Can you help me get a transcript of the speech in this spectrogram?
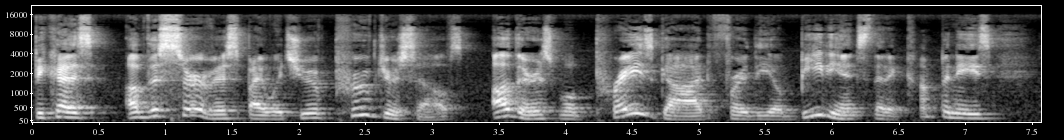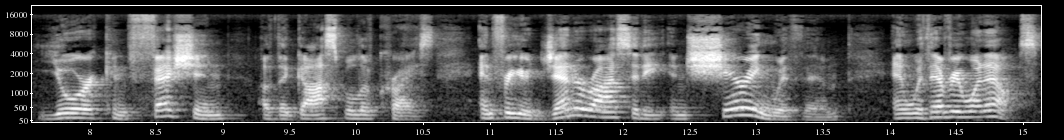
Because of the service by which you have proved yourselves, others will praise God for the obedience that accompanies your confession of the gospel of Christ and for your generosity in sharing with them and with everyone else.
